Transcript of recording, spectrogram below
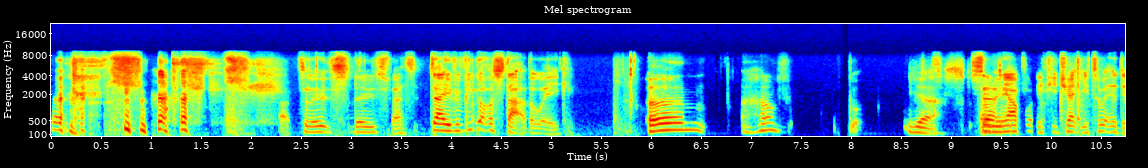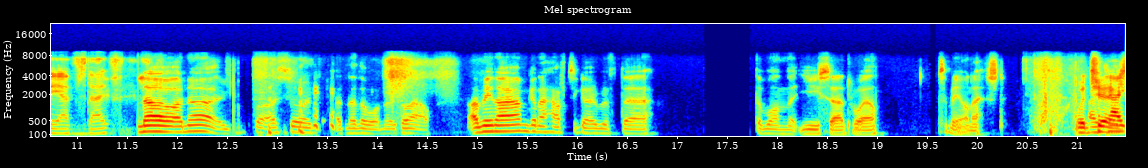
Absolute snooze fest. Dave, have you got a stat of the week? Um, I have. Got, yes. I Certainly mean, have one if you check your Twitter DMs, Dave. no, I know, but I saw another one as well. I mean, I am going to have to go with the the one that you said. Well, to be honest, which Okay,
